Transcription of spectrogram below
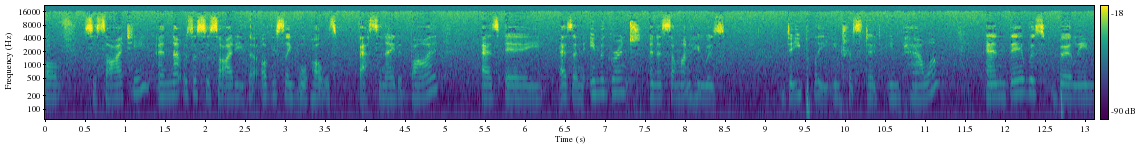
of society, and that was a society that obviously Warhol was fascinated by as a as an immigrant and as someone who was deeply interested in power. And there was Berlin,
